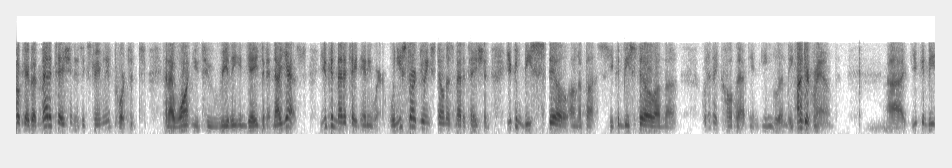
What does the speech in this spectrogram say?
Okay, but meditation is extremely important and I want you to really engage in it. Now, yes, you can meditate anywhere. When you start doing stillness meditation, you can be still on the bus. You can be still on the what do they call that in England? The underground. Uh, you can be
